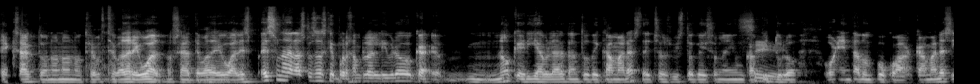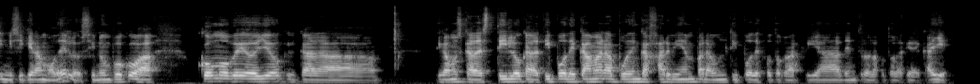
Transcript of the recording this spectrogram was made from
Exacto, no, no, no, te, va a dar igual, o sea, te va a dar igual. Es, una de las cosas que, por ejemplo, el libro no quería hablar tanto de cámaras, de hecho, has visto que solo hay un capítulo orientado un poco a cámaras y ni siquiera a modelos, sino un poco a cómo veo yo que cada digamos, cada estilo, cada tipo de cámara puede encajar bien para un tipo de fotografía dentro de la fotografía de calle.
